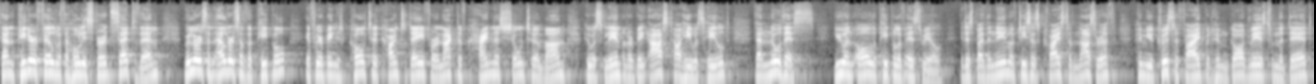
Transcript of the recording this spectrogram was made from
Then Peter, filled with the Holy Spirit, said to them, Rulers and elders of the people, if we are being called to account today for an act of kindness shown to a man who was lame and are being asked how he was healed, then know this, you and all the people of Israel. It is by the name of Jesus Christ of Nazareth, whom you crucified, but whom God raised from the dead,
